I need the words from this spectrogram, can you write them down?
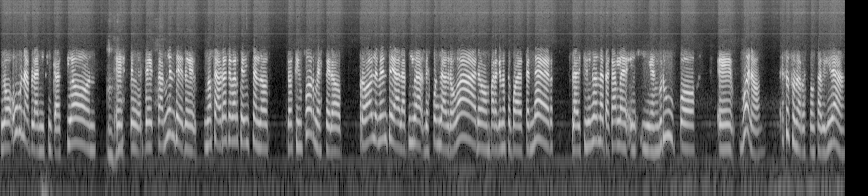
digo, hubo una planificación, este, de, también de, de, no sé, habrá que ver qué dicen los, los informes, pero probablemente a la piba después la drogaron para que no se pueda defender, la decisión de atacarla en- y en grupo, eh, bueno, eso es una responsabilidad.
